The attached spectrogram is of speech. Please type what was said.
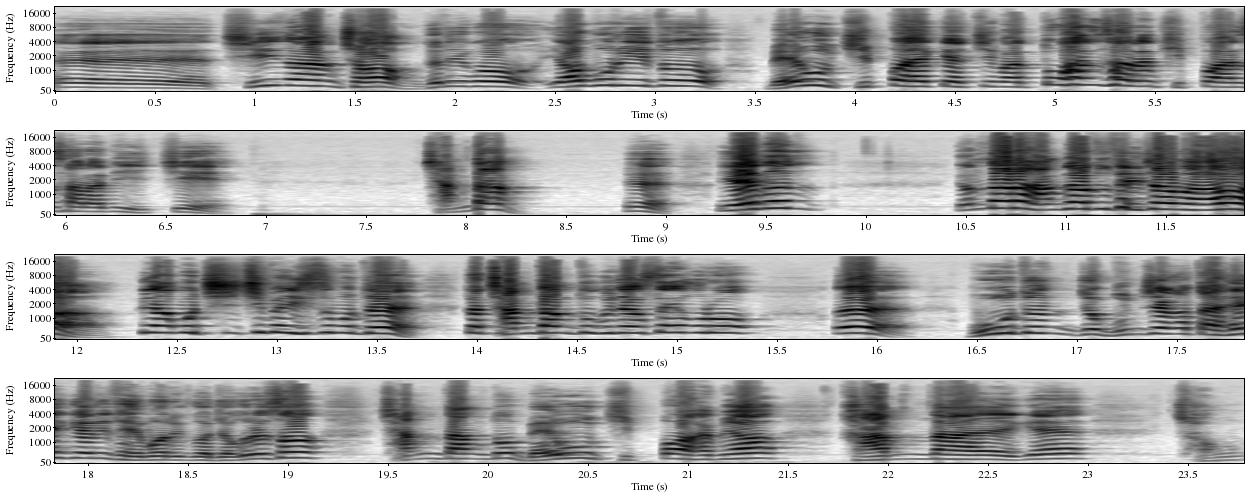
에, 진왕정 그리고 여부리도 매우 기뻐했겠지만 또 한 사람 기뻐한 사람이 있지. 장당. 예 얘는 연나라 안 가도 되잖아. 그냥 뭐 지- 집에 있으면 돼. 그러니까 장당도 그냥 생으로 예, 모든 저 문제가 다 해결이 돼버린 거죠. 그래서 장당도 매우 기뻐하며 감나에게 정,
